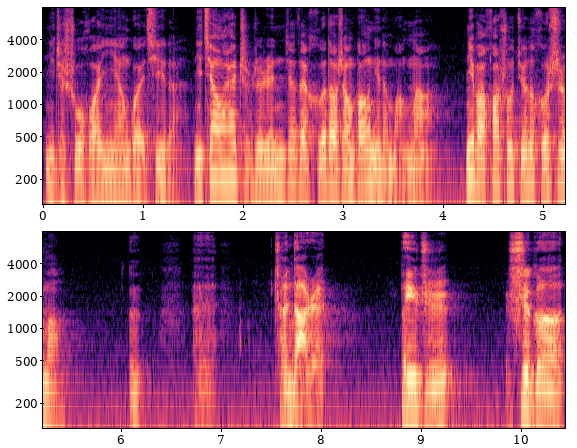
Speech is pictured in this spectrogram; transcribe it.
你这说话阴阳怪气的，你将来还指着人家在河道上帮你的忙呢？你把话说绝了合适吗？嗯，呃，陈大人，卑职是个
